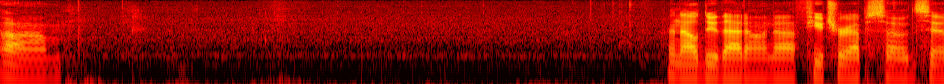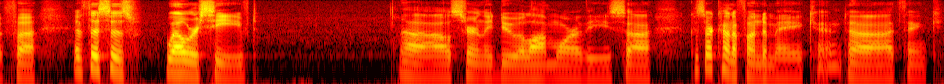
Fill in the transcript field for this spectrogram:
Um, and I'll do that on uh, future episodes if uh, if this is well received. Uh, I'll certainly do a lot more of these because uh, they're kind of fun to make, and uh, I think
